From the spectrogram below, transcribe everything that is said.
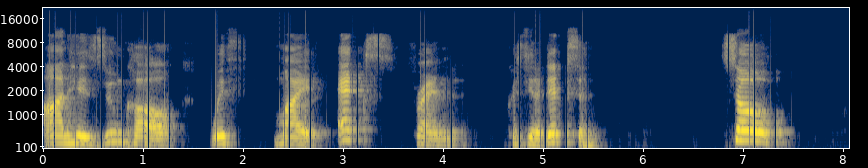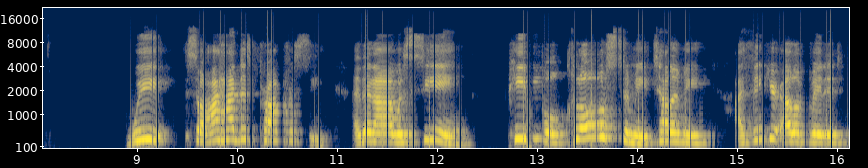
on his Zoom call with my ex friend, Christina Dixon. So we, so I had this prophecy, and then I was seeing people close to me telling me, I think you're elevated,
